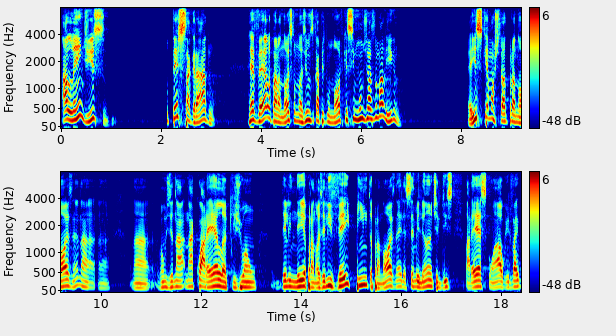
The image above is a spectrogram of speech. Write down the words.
além disso, o texto sagrado revela para nós, como nós vimos no capítulo 9, que esse mundo jaz no maligno. É isso que é mostrado para nós, né, na, na, vamos dizer, na, na aquarela que João delineia para nós. Ele vê e pinta para nós, né? ele é semelhante, ele diz, parece com algo, ele vai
